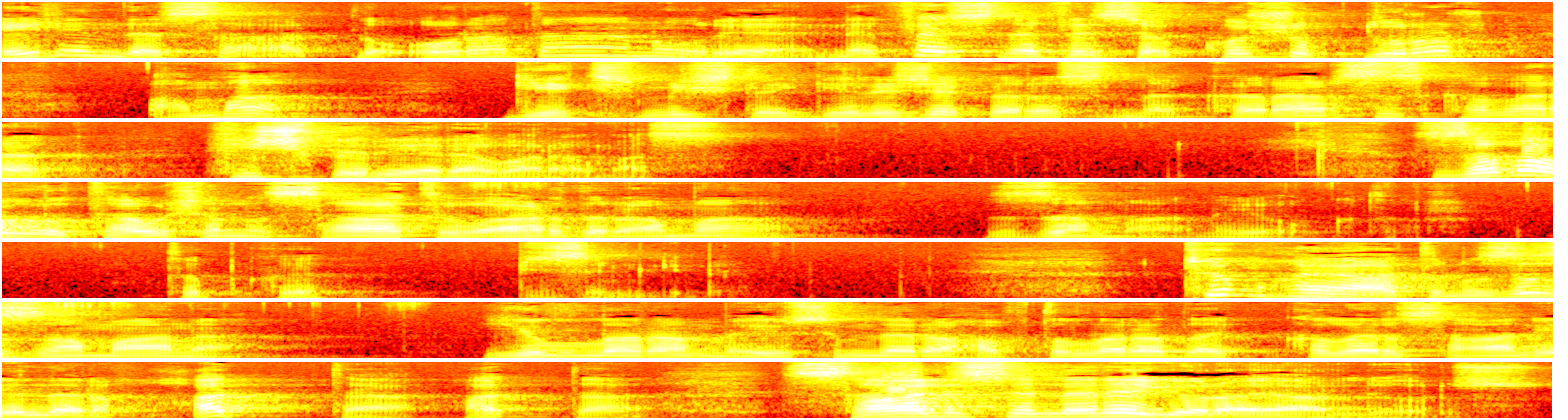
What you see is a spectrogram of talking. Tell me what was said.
elinde saatle oradan oraya nefes nefese koşup durur ama geçmişle gelecek arasında kararsız kalarak hiçbir yere varamaz. Zavallı tavşanın saati vardır ama zamanı yoktur. Tıpkı bizim gibi. Tüm hayatımızı zamana, yıllara, mevsimlere, haftalara, dakikalara, saniyelere hatta hatta saliselere göre ayarlıyoruz.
